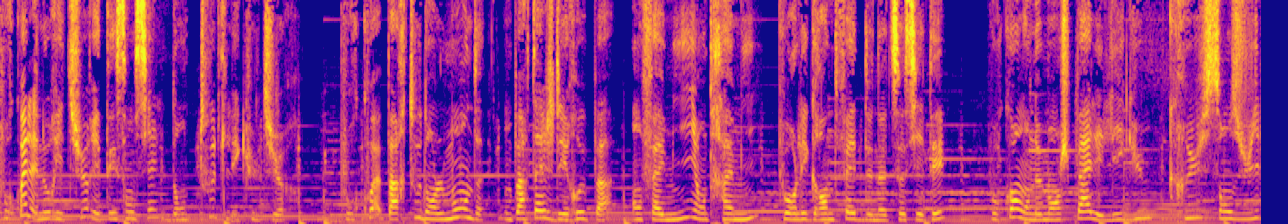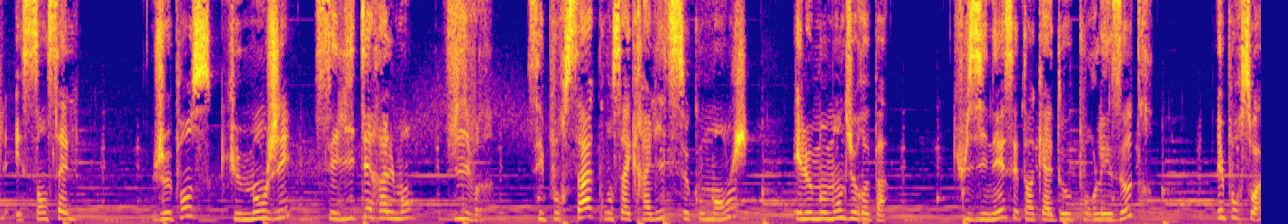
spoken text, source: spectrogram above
Pourquoi la nourriture est essentielle dans toutes les cultures? Pourquoi partout dans le monde on partage des repas en famille, entre amis, pour les grandes fêtes de notre société? Pourquoi on ne mange pas les légumes crus, sans huile et sans sel? Je pense que manger, c'est littéralement vivre. C'est pour ça qu'on sacralise ce qu'on mange et le moment du repas. Cuisiner, c'est un cadeau pour les autres et pour soi.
